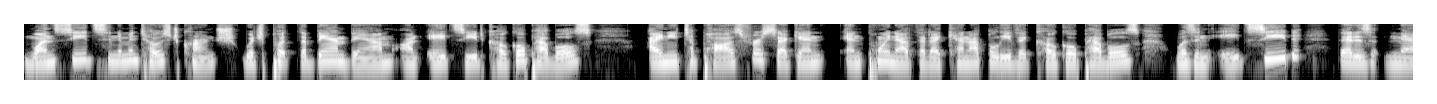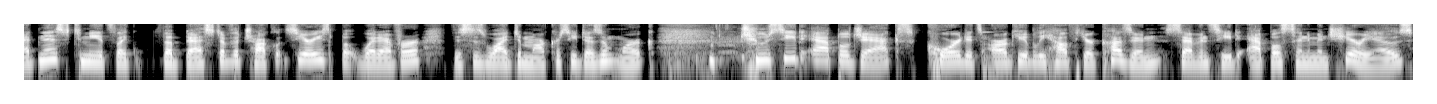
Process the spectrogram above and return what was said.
one seed Cinnamon Toast Crunch, which put the Bam Bam on eight seed Cocoa Pebbles. I need to pause for a second and point out that I cannot believe that Cocoa Pebbles was an eight seed. That is madness. To me, it's like the best of the chocolate series, but whatever. This is why democracy doesn't work. Two seed Apple Jacks cored its arguably healthier cousin, seven seed Apple Cinnamon Cheerios.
